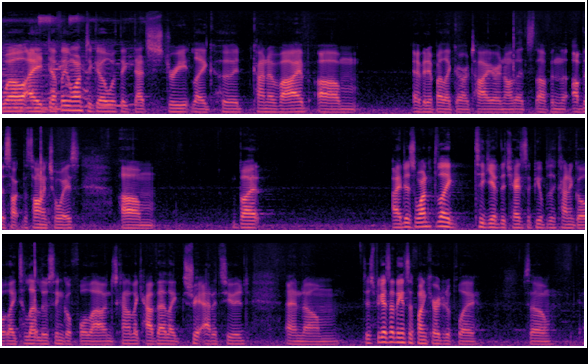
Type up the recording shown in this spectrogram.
Well, I definitely want to go with like that street like hood kind of vibe, um, evident by like our attire and all that stuff, and the, of the song, the song choice. Um, but I just want to like to give the chance to people to kind of go like to let loose and go full out and just kind of like have that like straight attitude, and um, just because I think it's a fun character to play. So yeah.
